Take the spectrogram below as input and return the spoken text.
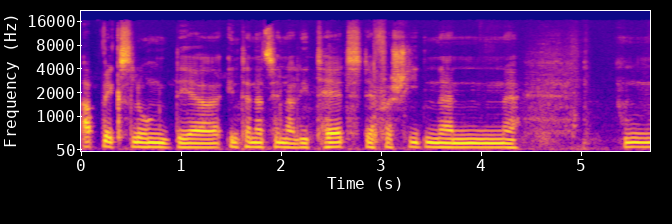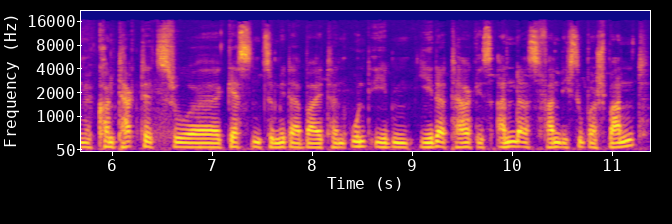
Abwechslung, der Internationalität der verschiedenen äh, Kontakte zu Gästen, zu Mitarbeitern und eben jeder Tag ist anders, fand ich super spannend.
